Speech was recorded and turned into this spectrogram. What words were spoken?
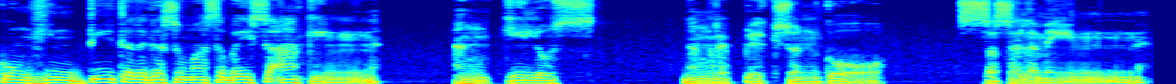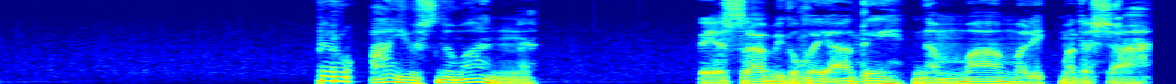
kung hindi talaga sumasabay sa akin ang kilos ng refleksyon ko sa salamin. Pero ayos naman. Kaya sabi ko kay ate na mamalikmata siya.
